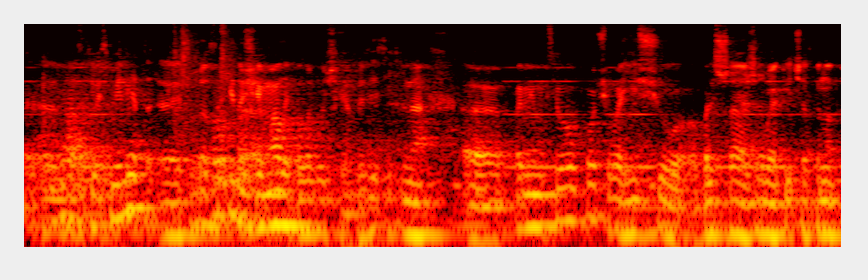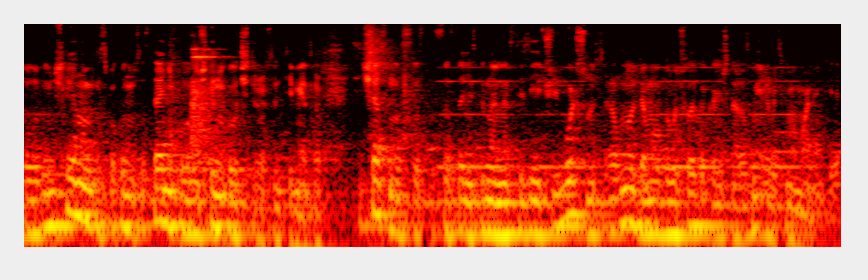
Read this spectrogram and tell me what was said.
э, 28 лет, э, ситуация следующая, малый половой член. То есть действительно, э, помимо всего прочего, еще большая жировая клетчатка над половым членом и в спокойном состоянии половой член около 4 сантиметров. Сейчас у нас со- состояние спинальной анестезии чуть больше, но все равно для молодого человека, конечно, размеры весьма маленькие.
